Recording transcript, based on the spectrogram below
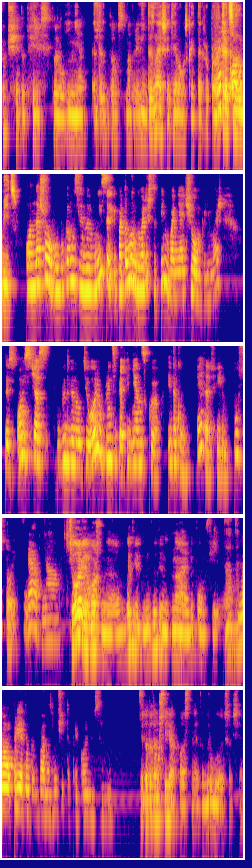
вообще этот фильм стоил мне это, того смотреть. Ты знаешь, это я могу сказать так про отряд самоубийц. Он, он нашел глубокомысленную мысль, и потом он говорит, что фильм ни о чем, понимаешь? То есть он сейчас выдвинул теорию, в принципе, офигенскую. И такой, этот фильм пустой. Ня-ня. Теорию можно выдвинуть, выдвинуть на любом фильме. Угу. Но при этом как бы она звучит-то прикольно все равно. Это потому что я классный, это другое совсем.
